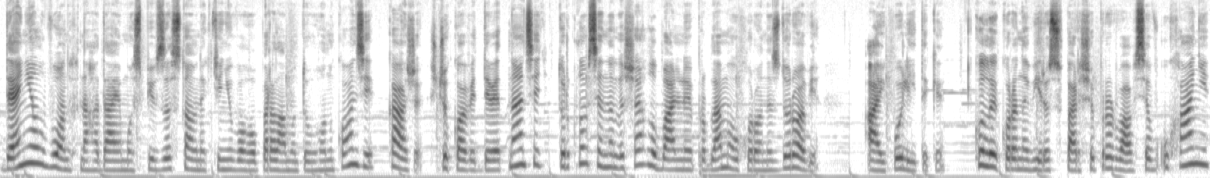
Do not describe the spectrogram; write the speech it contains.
Деніел Вонг, нагадаємо, співзасновник тіньового парламенту в Гонконзі, каже, що COVID-19 торкнувся не лише глобальної проблеми охорони здоров'я, а й політики. Коли коронавірус вперше прорвався в Ухані,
